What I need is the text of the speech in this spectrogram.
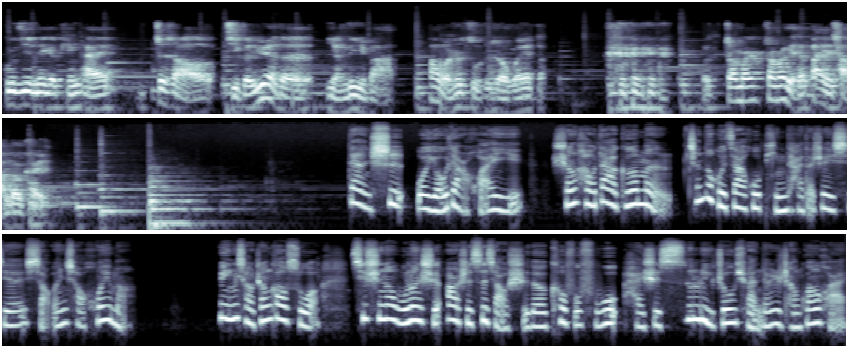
估计那个平台。至少几个月的盈利吧。那我是组织者，我也等。我专门专门给他办一场都可以。但是我有点怀疑，神豪大哥们真的会在乎平台的这些小恩小惠吗？运营小张告诉我，其实呢，无论是二十四小时的客服服务，还是思虑周全的日常关怀，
